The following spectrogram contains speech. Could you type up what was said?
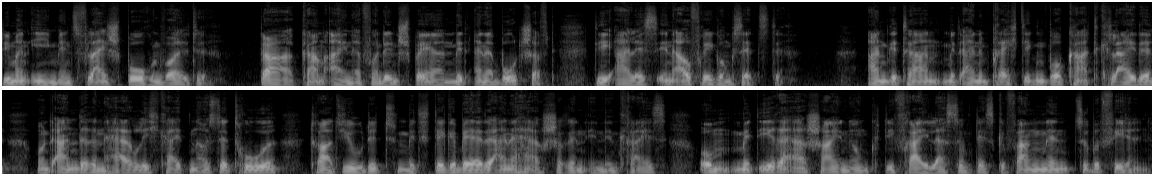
die man ihm ins Fleisch bohren wollte. Da kam einer von den Spähern mit einer Botschaft, die alles in Aufregung setzte. Angetan mit einem prächtigen Brokatkleide und anderen Herrlichkeiten aus der Truhe, trat Judith mit der Gebärde einer Herrscherin in den Kreis, um mit ihrer Erscheinung die Freilassung des Gefangenen zu befehlen.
